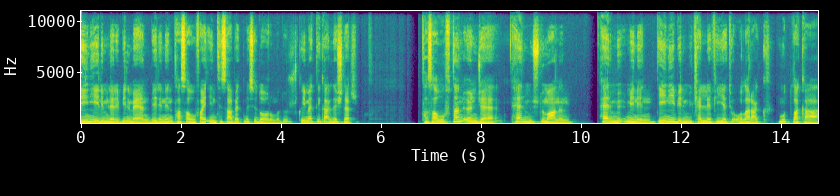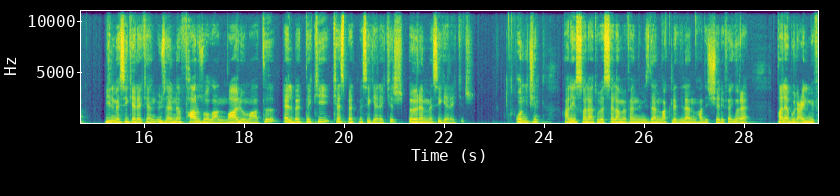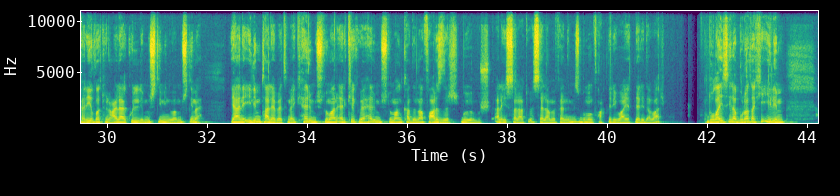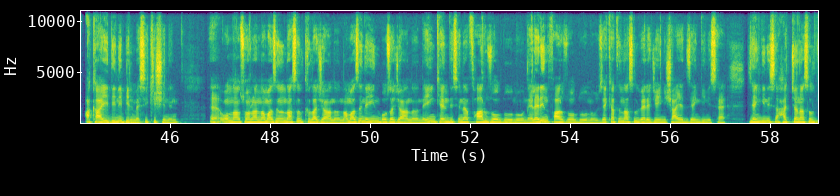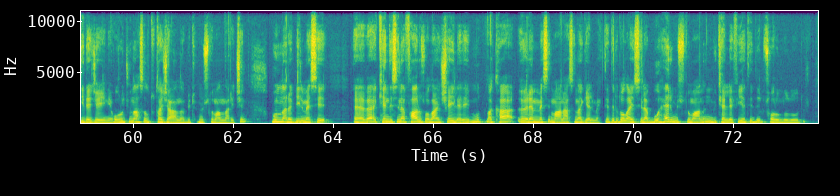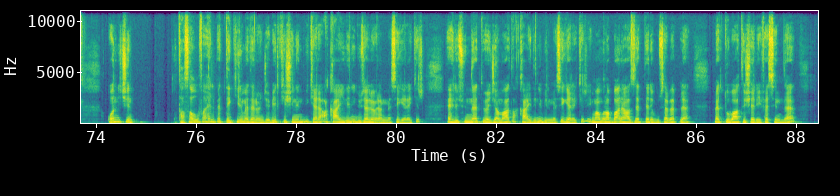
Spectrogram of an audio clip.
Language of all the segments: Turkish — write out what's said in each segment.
dini ilimleri bilmeyen birinin tasavvufa intisap etmesi doğru mudur? Kıymetli kardeşler, tasavvuftan önce her Müslümanın, her müminin dini bir mükellefiyeti olarak mutlaka bilmesi gereken, üzerine farz olan malumatı elbette ki kesbetmesi gerekir, öğrenmesi gerekir. Onun için aleyhissalatu vesselam Efendimiz'den nakledilen hadis-i şerife göre talebul ilmi feridatun ala kulli muslimin ve muslime yani ilim talep etmek her Müslüman erkek ve her Müslüman kadına farzdır buyurmuş aleyhissalatu vesselam Efendimiz. Bunun farklı rivayetleri de var. Dolayısıyla buradaki ilim akaidini bilmesi kişinin, ondan sonra namazını nasıl kılacağını, namazı neyin bozacağını, neyin kendisine farz olduğunu, nelerin farz olduğunu, zekatı nasıl vereceğini şayet zengin ise, zengin ise hacca nasıl gideceğini, orucu nasıl tutacağını bütün Müslümanlar için bunları bilmesi e, ve kendisine farz olan şeyleri mutlaka öğrenmesi manasına gelmektedir. Dolayısıyla bu her Müslümanın mükellefiyetidir, sorumluluğudur. Onun için tasavvufa elbette girmeden önce bir kişinin bir kere akaidini güzel öğrenmesi gerekir. Ehli sünnet ve cemaat akaidini bilmesi gerekir. İmam Rabbani Hazretleri bu sebeple mektubat-ı şerifesinde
